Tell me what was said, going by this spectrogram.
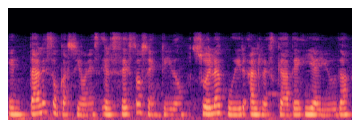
en tales ocasiones el sexto sentido suele acudir al rescate y ayuda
